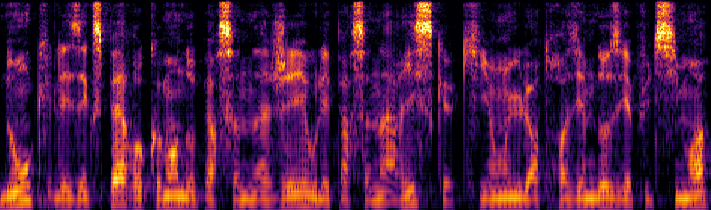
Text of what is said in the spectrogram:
Donc, les experts recommandent aux personnes âgées ou les personnes à risque qui ont eu leur troisième dose il y a plus de six mois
